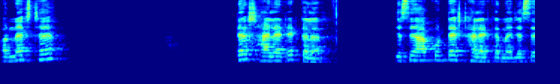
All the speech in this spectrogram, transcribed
और नेक्स्ट है टेक्स्ट हाईलाइटेड कलर जैसे आपको टेक्स्ट हाईलाइट करना है, जैसे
